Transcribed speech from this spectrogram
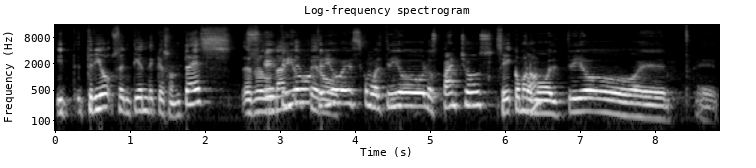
y trío se entiende que son tres, es El redundante, trío, pero... trío es como el trío Los Panchos. Sí, ¿cómo no? Como el trío. eh, eh,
